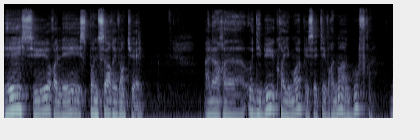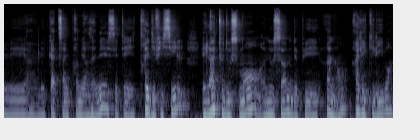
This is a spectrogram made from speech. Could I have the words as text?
et sur les sponsors éventuels. Alors euh, au début, croyez-moi que c'était vraiment un gouffre. Les, euh, les 4-5 premières années, c'était très difficile. Et là, tout doucement, nous sommes depuis un an à l'équilibre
